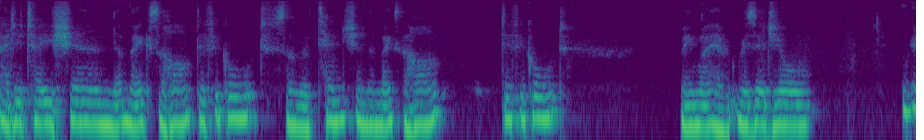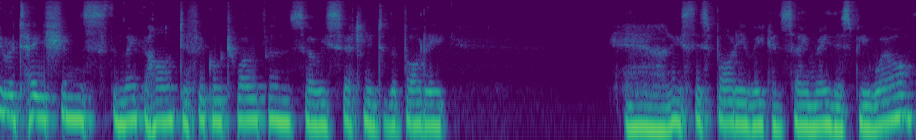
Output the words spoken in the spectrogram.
agitation that makes the heart difficult, some of the tension that makes the heart difficult. We may have residual irritations that make the heart difficult to open, so we settle into the body. At least this body we can say, May this be well,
